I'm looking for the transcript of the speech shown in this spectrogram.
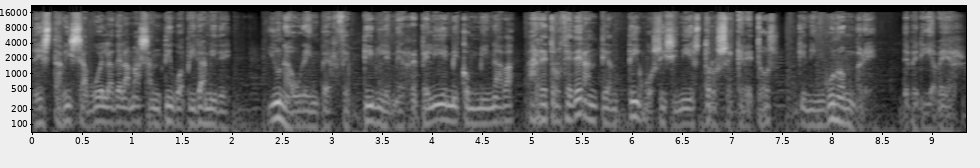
de esta bisabuela de la más antigua pirámide, y un aura imperceptible me repelía y me combinaba a retroceder ante antiguos y siniestros secretos que ningún hombre debería ver,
